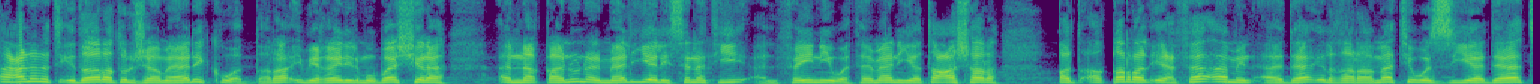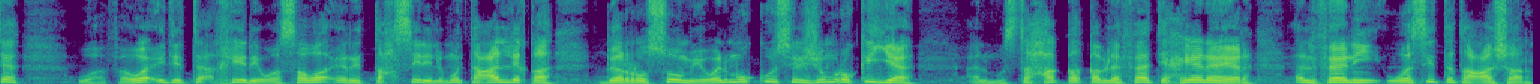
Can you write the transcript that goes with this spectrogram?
أعلنت إدارة الجمارك والضرائب غير المباشرة أن قانون المالية لسنة 2018 قد أقر الإعفاء من أداء الغرامات والزيادات وفوائد التأخير وصوائر التحصيل المتعلقة بالرسوم والمكوس الجمركية المستحقة قبل فاتح يناير 2016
